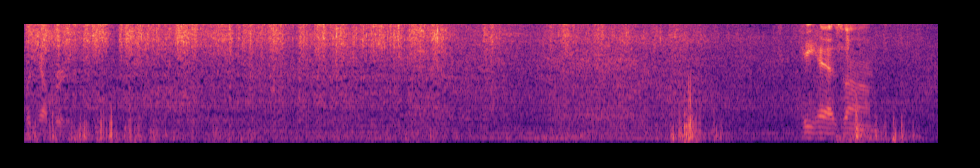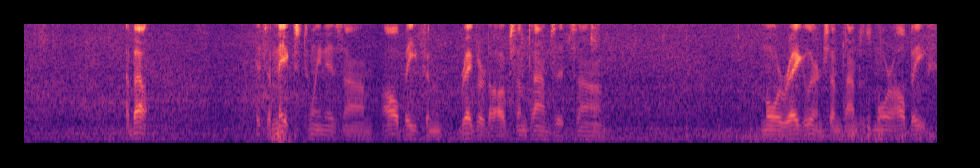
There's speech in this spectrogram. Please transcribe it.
look how pretty. He has um, about it's a mix between his um, all beef and regular dog. Sometimes it's um, more regular, and sometimes it's more all beef.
